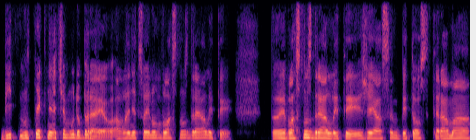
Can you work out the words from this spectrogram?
být nutně k něčemu dobré, jo? ale něco jenom vlastnost reality. To je vlastnost reality, že já jsem bytost, která má,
